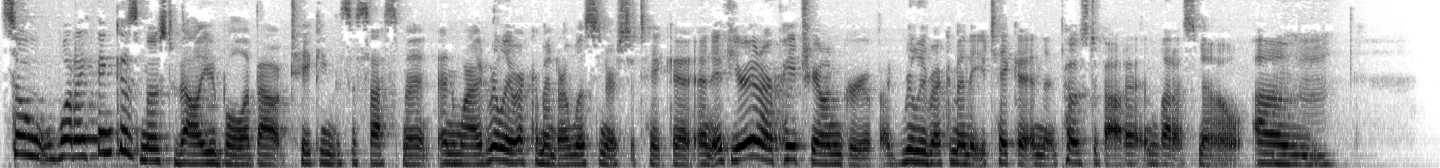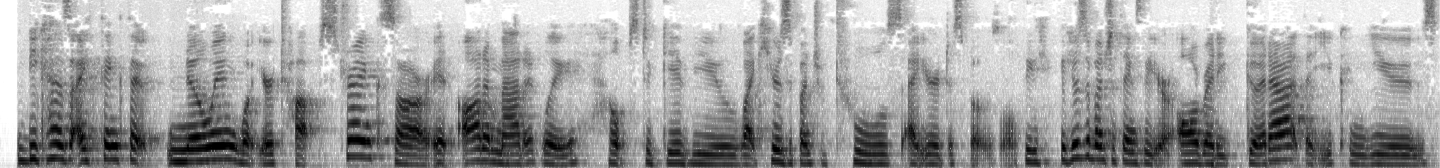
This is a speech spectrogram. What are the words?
so, what I think is most valuable about taking this assessment, and why I'd really recommend our listeners to take it, and if you're in our Patreon group, I'd really recommend that you take it and then post about it and let us know. Um, Because I think that knowing what your top strengths are, it automatically helps to give you, like, here's a bunch of tools at your disposal. Here's a bunch of things that you're already good at that you can use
